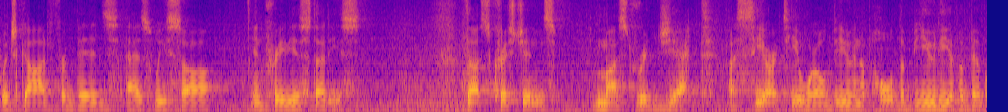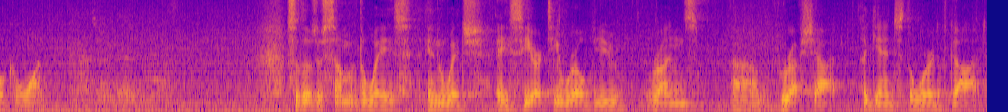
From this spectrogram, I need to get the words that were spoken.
which God forbids, as we saw in previous studies. Thus, Christians must reject a CRT worldview and uphold the beauty of a biblical one. So, those are some of the ways in which a CRT worldview runs um, roughshod against the Word of God.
